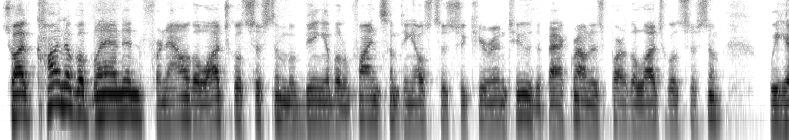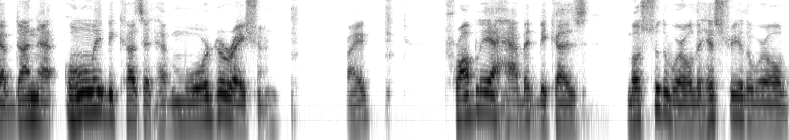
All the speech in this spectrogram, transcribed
So I've kind of abandoned for now the logical system of being able to find something else to secure into. The background is part of the logical system. We have done that only because it had more duration, right? Probably a habit because most of the world, the history of the world,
